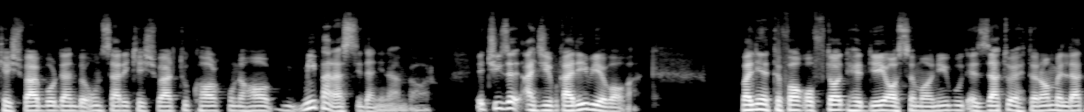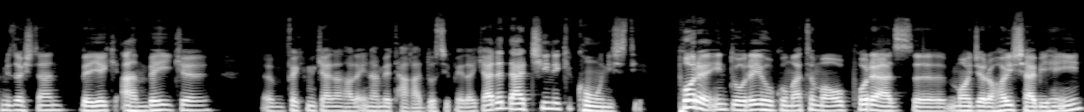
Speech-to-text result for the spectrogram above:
کشور بردن به اون سر کشور. تو کارخونه ها میپرستیدن این انبه ها رو. یه چیز عجیب غریبیه واقعا. ولی اتفاق افتاد. هدیه آسمانی بود. عزت و احترام ملت میذاشتن به یک انبه ای که فکر می‌کردن حالا این هم یه تقدسی پیدا کرده. در چینی که کمونیستیه. پر این دوره حکومت ما و پر از ماجراهای شبیه این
